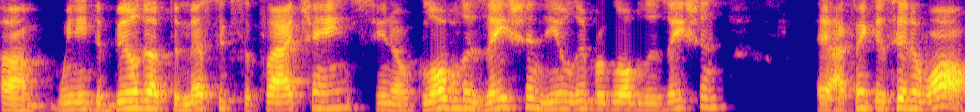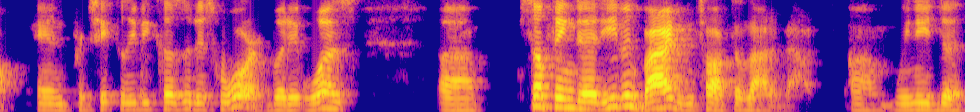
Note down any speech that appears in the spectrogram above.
Um, we need to build up domestic supply chains. You know, globalization, neoliberal globalization, eh, I think has hit a wall, and particularly because of this war. But it was uh, something that even Biden talked a lot about. Um, we need to,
